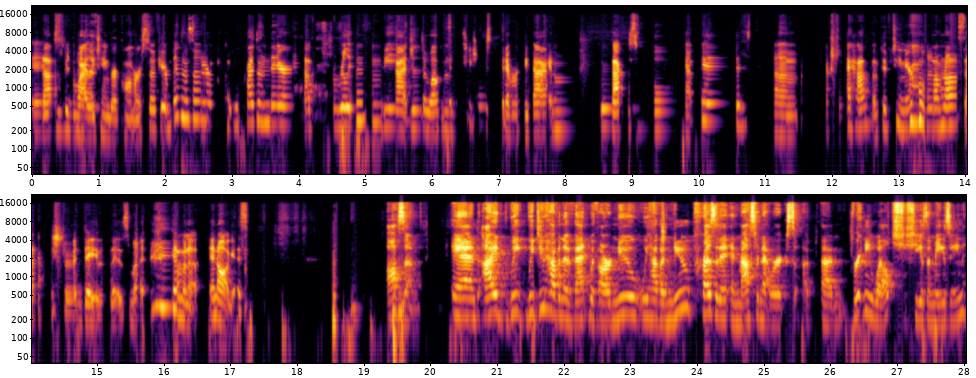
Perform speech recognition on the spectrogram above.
and that's through the Wylie Chamber of Commerce. So if you're a business owner, you're present there, that's a really good thing to be at just to welcome the teachers, get everybody back, and back to school, have kids. Um, actually, I have a 15 year old, and I'm not exactly sure what day that is, but coming up in August. Awesome. And I we we do have an event with our new we have a new president in Master Networks, uh, um, Brittany Welch. She is amazing,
